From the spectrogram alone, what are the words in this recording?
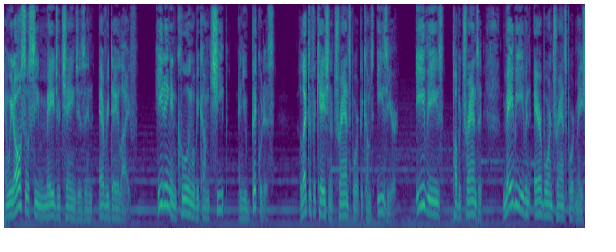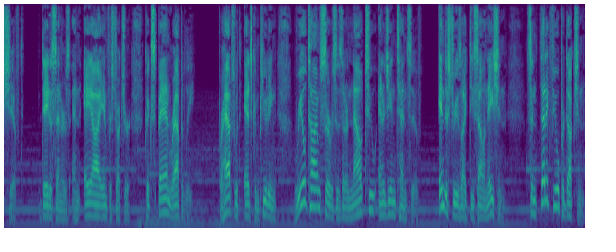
and we'd also see major changes in everyday life. Heating and cooling will become cheap and ubiquitous. Electrification of transport becomes easier. EVs, public transit, maybe even airborne transport may shift. Data centers and AI infrastructure could expand rapidly, perhaps with edge computing, real-time services that are now too energy intensive. Industries like desalination, synthetic fuel production,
